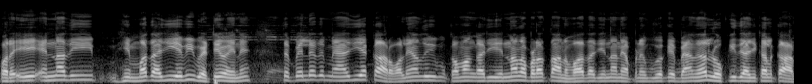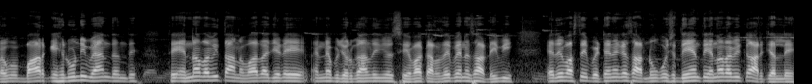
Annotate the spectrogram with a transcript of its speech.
ਪਰ ਇਹ ਇਹਨਾਂ ਦੀ ਹਿੰਮਤ ਹੈ ਜੀ ਇਹ ਵੀ ਬੈਠੇ ਹੋਏ ਨੇ। ਤੇ ਪਹਿਲੇ ਤੇ ਮੈਂ ਜੀ ਇਹ ਘਰ ਵਾਲਿਆਂ ਦੀ ਕਵਾਂਗਾ ਜੀ ਇਹਨਾਂ ਦਾ ਬੜਾ ਧੰਨਵਾਦ ਆ ਜਿਨ੍ਹਾਂ ਨੇ ਆਪਣੇ ਬੂਹੇ ਕੇ ਬਹਿਣ ਦਿੰਦੇ ਲੋਕੀ ਤੇ ਅੱਜ ਕੱਲ ਘਰ ਬਾਹਰ ਕਿਸੇ ਨੂੰ ਨਹੀਂ ਬਹਿਣ ਦਿੰਦੇ। ਤੇ ਇਹਨਾਂ ਦਾ ਵੀ ਧੰਨਵਾਦ ਆ ਜਿਹੜੇ ਇੰਨੇ ਬਜ਼ੁਰਗਾਂ ਦੀ ਜੋ ਸੇਵਾ ਕਰਦੇ ਪਏ ਨੇ ਸਾਡੀ ਵੀ। ਇਹਦੇ ਵਾਸਤੇ ਬੈਠੇ ਨੇ ਕਿ ਸਾਨੂੰ ਕੁਝ ਦੇਣ ਤੇ ਇਹਨਾਂ ਦਾ ਵੀ ਘਰ ਚੱਲੇ।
